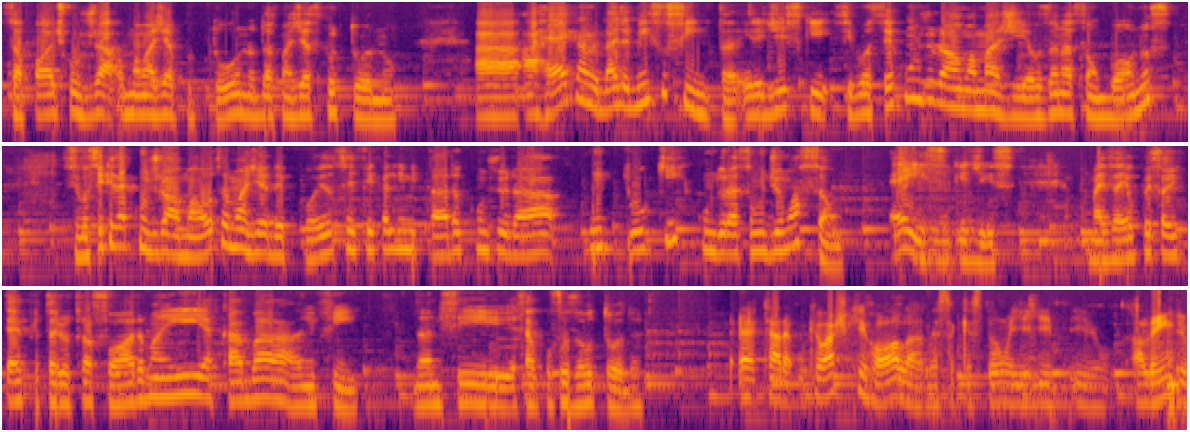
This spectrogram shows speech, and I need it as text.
só pode conjurar uma magia por turno, duas magias por turno. A, a regra, na verdade, é bem sucinta. Ele diz que se você conjurar uma magia usando ação bônus, se você quiser conjurar uma outra magia depois, você fica limitado a conjurar um truque com duração de uma ação. É isso uhum. que diz. Mas aí o pessoal interpreta de outra forma e acaba, enfim, dando -se essa confusão toda. É, cara, o que eu acho que rola nessa questão, e, e, e além de,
